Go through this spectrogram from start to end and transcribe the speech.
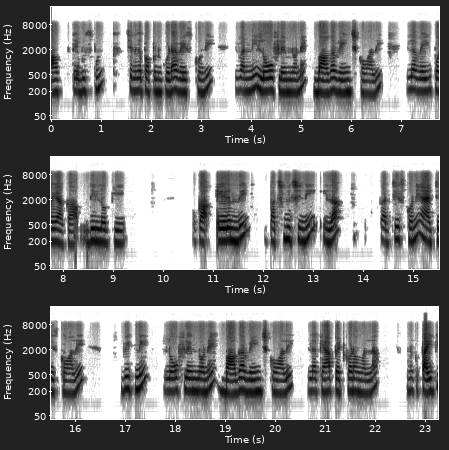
హాఫ్ టేబుల్ స్పూన్ శనగపప్పును కూడా వేసుకొని ఇవన్నీ లో ఫ్లేమ్లోనే బాగా వేయించుకోవాలి. ఇలా వేగిపోయాక దీనిలోకి ఒక ఏడెనిమిది పచ్చిమిర్చిని ఇలా కట్ చేసుకొని యాడ్ చేసుకోవాలి. వీటిని లో ఫ్లేమ్లోనే బాగా వేయించుకోవాలి. ఇలా క్యాప్ పెట్టుకోవడం వల్ల మనకు పైకి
